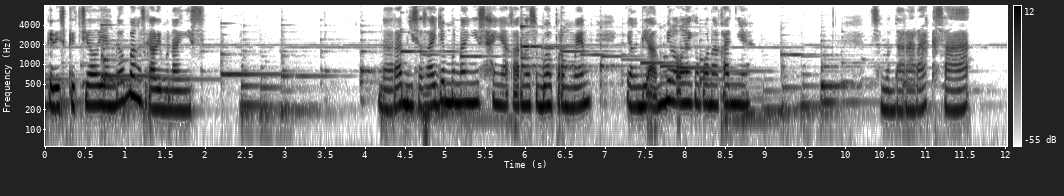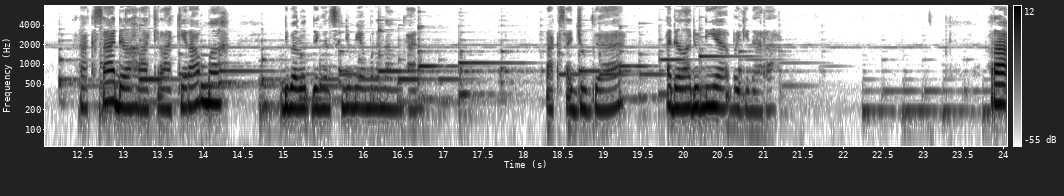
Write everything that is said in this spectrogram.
gadis kecil yang gampang sekali menangis. Nara bisa saja menangis hanya karena sebuah permen yang diambil oleh keponakannya. Sementara Raksa, Raksa adalah laki-laki ramah, dibalut dengan senyum yang menenangkan. Raksa juga adalah dunia bagi Nara. Ra,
